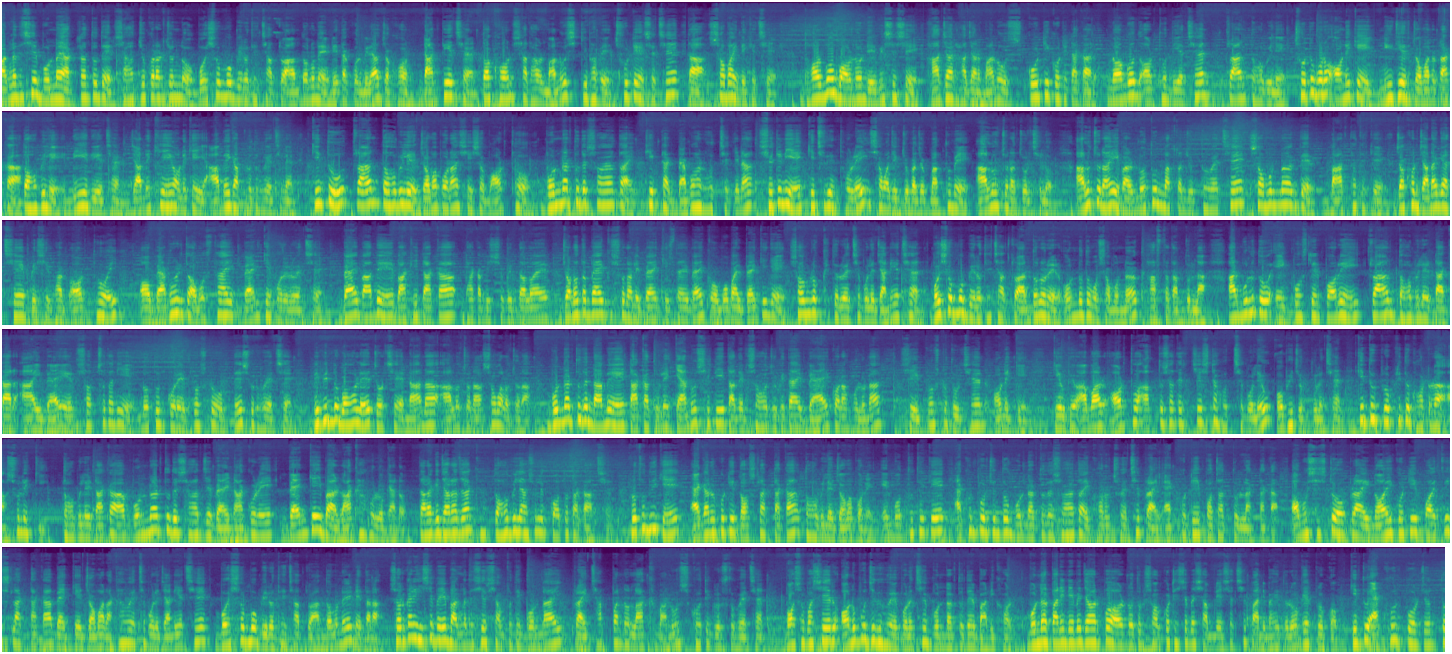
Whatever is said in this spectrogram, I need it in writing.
বাংলাদেশের বন্যায় আক্রান্তদের সাহায্য করার জন্য বৈষম্য বিরোধী ছাত্র আন্দোলনের নেতাকর্মীরা যখন ডাক দিয়েছেন, তখন সাধারণ মানুষ কীভাবে ছুটে এসেছে তা সবাই দেখেছে। ধর্ম, বর্ণ নির্বিশেষে হাজার হাজার মানুষ কোটি কোটি টাকার নগদ অর্থ দিয়েছেন ত্রাণ তহবিলে। ছোট বড় অনেকেই নিজের জমানো টাকা তহবিলে দিয়ে দিয়েছেন, যা দেখে অনেকেই আবেগ আপ্লুত হয়েছিলেন। কিন্তু ত্রাণ তহবিলে জমা পড়া সেসব অর্থ বন্যার্থদের সহায়তায় ঠিকঠাক ব্যবহার হচ্ছে কিনা, সেটি নিয়ে কিছুদিন ধরেই সামাজিক যোগাযোগ মাধ্যমে আলোচনা চলছিল। আলোচনায় এবার নতুন মাত্রা যুক্ত হয়েছে সমন্বয়কদের বার্তা থেকে। যখন জানা গেছে, বেশিরভাগ অর্থই অব্যবহৃত অবস্থায় ব্যাংকে পড়ে রয়েছে। ব্যয় বাদে বাকি টাকা ঢাকা বিশ্ববিদ্যালয়ের Janata bank, Sonali bank Islami bank ও মোবাইল ব্যাংকিং এ সংরক্ষিত রয়েছে বলে জানিয়েছেন বৈষম্য বিরোধী ছাত্র আন্দোলনের অন্যতম সমন্বয়ক হাস্তাত আবদুল্লাহ। আর মূলত এই পোস্টের পরেই ত্রাণ তহবিলের টাকার আয় ব্যয়ের স্বচ্ছতা নিয়ে নতুন করে প্রশ্ন উঠতে শুরু হয়েছে। বিভিন্ন মহলে চলছে নানা আলোচনা, সমালোচনা। বন্যার্থদের নামে টাকা তুলে কেন সেটি তাদের সহযোগিতায় ব্যয় করা হলো না সেই প্রশ্ন তুলছেন অনেকে। কেউ কেউ আবার অর্থ আত্মসাতের চেষ্টা হচ্ছে বলেও অভিযোগ তুলেছেন। কিন্তু প্রকৃত ঘটনা আসলে কি? তহবিলের টাকা বন্যার্থদের সাহায্যে ব্যয় না করে ব্যাংকেই বা রাখা হলো কেন? তার আগে জানা যাক, তহবিলে আসলে কত টাকা আছে? প্রথম দিকে এগারো কোটি দশ লাখ টাকা তহবিলে জমা পড়ে। এর মধ্য থেকে এখন পর্যন্ত বন্যার্থদের সহায়তায় খরচ হয়েছে প্রায় এক কোটি পঁচাত্তর লাখ টাকা। অবশিষ্ট প্রায় নয় কোটি পঁয়ত্রিশ লাখ টাকা ব্যাংকে জমা রাখা হয়েছে বলে জানিয়েছে বৈষম্য বিরোধী ছাত্র আন্দোলনের নেতারা। সরকারি হিসেবে বাংলাদেশের সাম্প্রতিক বন্যায় প্রায় ছাপ্পান্ন লাখ মানুষ ক্ষতিগ্রস্ত হয়েছেন। বসবাসের অনুপযোগী হয়ে পড়েছে বন্যার্থদের বাড়িঘর। বন্যার পানি নেমে যাওয়ার পর নতুন সংকট হিসেবে সামনে এসেছে পানিবাহিত রোগের প্রকোপ। কিন্তু এখন পর্যন্ত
